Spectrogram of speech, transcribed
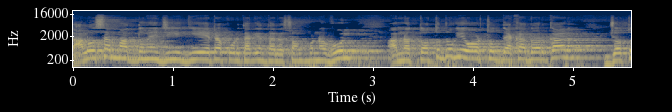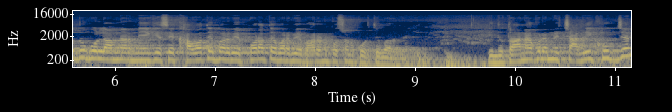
লালসার মাধ্যমে গিয়ে গিয়ে এটা করে থাকেন, তাহলে সম্পূর্ণ ভুল। আপনার ততটুকুই অর্থ দেখা দরকার, যতটুকু হলে আপনার মেয়েকে সে খাওয়াতে পারবে, পড়াতে পারবে ভারণ পোষণ করতে পারবে। কিন্তু তা না করে আপনি চাকরি খুঁজছেন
